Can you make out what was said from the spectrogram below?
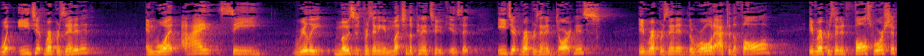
what Egypt represented and what I see really Moses presenting in much of the Pentateuch is that Egypt represented darkness. It represented the world after the fall. It represented false worship.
